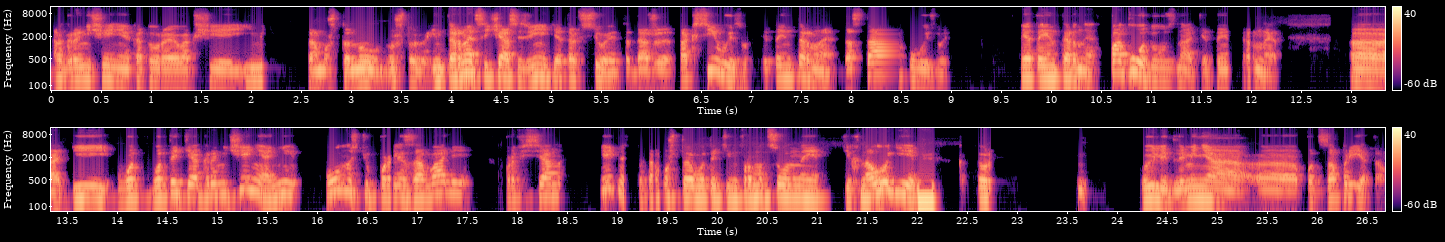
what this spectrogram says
ограничение, которое вообще имеет, потому что, ну, ну что, интернет сейчас, извините, это все, это даже такси вызвать, это интернет, доставку вызвать, это интернет, погоду узнать, это интернет. А, и вот, вот эти ограничения, они полностью парализовали профессиональную деятельность, потому что вот эти информационные технологии, которые были для меня э, под запретом,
